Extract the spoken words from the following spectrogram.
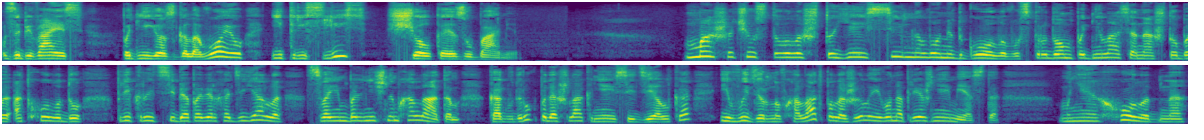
забиваясь под нее с головою и тряслись, щелкая зубами. Маша чувствовала, что ей сильно ломит голову. С трудом поднялась она, чтобы от холоду прикрыть себя поверх одеяла своим больничным халатом, как вдруг подошла к ней сиделка и выдернув халат, положила его на прежнее место. Мне холодно,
